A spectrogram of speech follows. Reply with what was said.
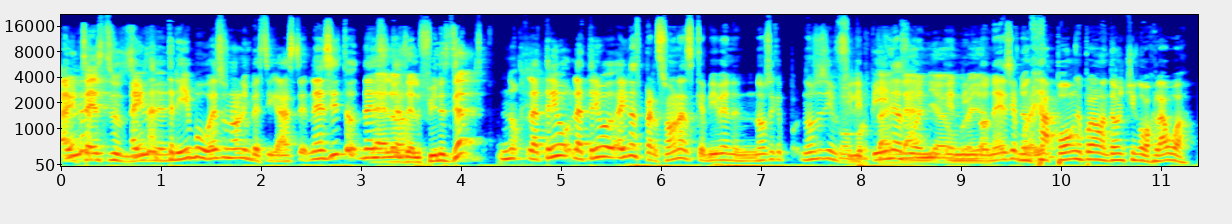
hay una, hay tribu, eso no lo investigaste. Necesito, La de necesito- los delfines. No, la tribu, la tribu, hay unas personas que viven en, no sé qué, no sé si en Como Filipinas o en, por. Indonesia. No, por en allá. Japón que pueden mantener un chingo bajo el agua.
